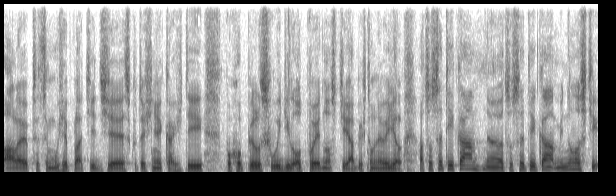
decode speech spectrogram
ale přece může platit, že skutečně každý pochopil svůj díl odpovědnosti, já bych tom nevěděl. A co se týká, co se týká minulosti,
